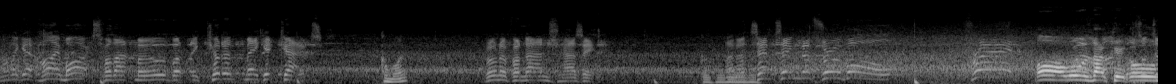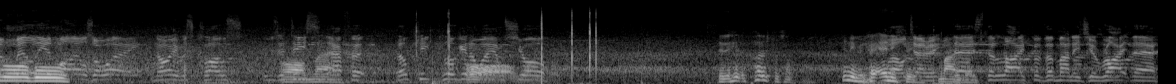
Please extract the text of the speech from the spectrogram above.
Well, they get high marks for that move, but they couldn't make it count. Come on. Bruno Fernandes has it. Go, go, go, And attempting the through ball. Fred! Oh, what was that kick? wasn't Oh, a oh, million oh. miles away. No, he was close. It was a Oh, decent man. effort. They'll keep plugging away, Oh, I'm sure. Did it hit the post or something? Didn't even hit anything. Well. Derek, there's God. the life of a manager right there.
